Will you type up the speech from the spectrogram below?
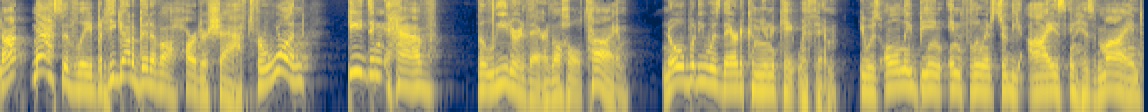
Not massively, but he got a bit of a harder shaft. For one, he didn't have the leader there the whole time. Nobody was there to communicate with him. He was only being influenced through the eyes in his mind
